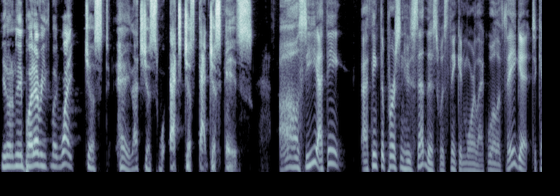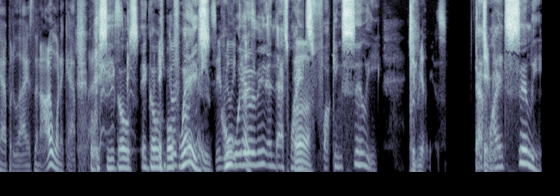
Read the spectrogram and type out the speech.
You know what I mean? But every but white just hey, that's just that's just that just is. Oh, see, I think I think the person who said this was thinking more like, well, if they get to capitalize, then I want to capitalize. Well, you see, it goes it goes It both goes ways. ways. Who really you know what I mean? And that's why uh. it's fucking silly. it really is. That's It why really it's silly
